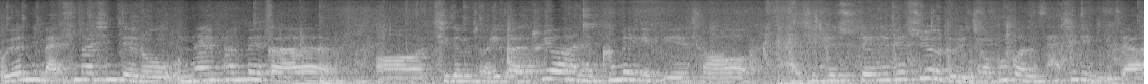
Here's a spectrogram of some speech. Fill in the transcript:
의원님 말씀하신 대로 온라인 판매가 어, 지금 저희가 투여하는 금액에 비해서 다시 회수되는 회수율이 적은 것은 사실입니다.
